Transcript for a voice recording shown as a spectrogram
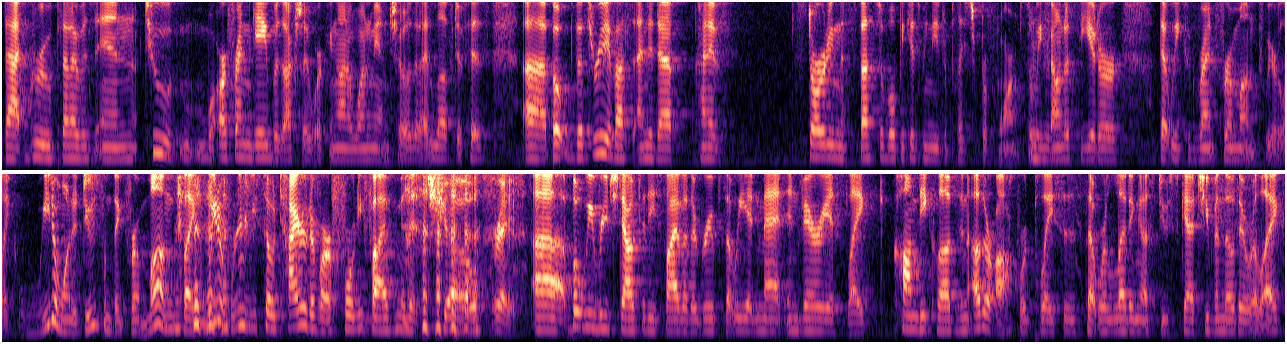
that group that I was in. Two, our friend Gabe was actually working on a one man show that I loved of his. Uh, but the three of us ended up kind of starting this festival because we needed a place to perform. So we found a theater that we could rent for a month. We were like, we don't want to do something for a month. Like we don't, we're going to be so tired of our 45 minute show. Right. Uh, but we reached out to these five other groups that we had met in various like comedy clubs and other awkward places that were letting us do sketch, even though they were like,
